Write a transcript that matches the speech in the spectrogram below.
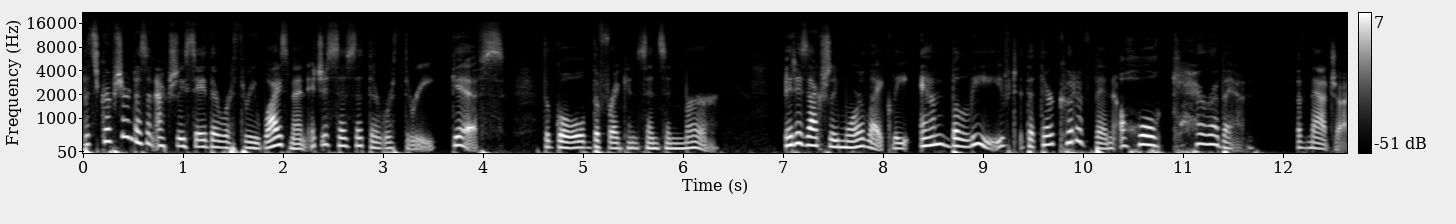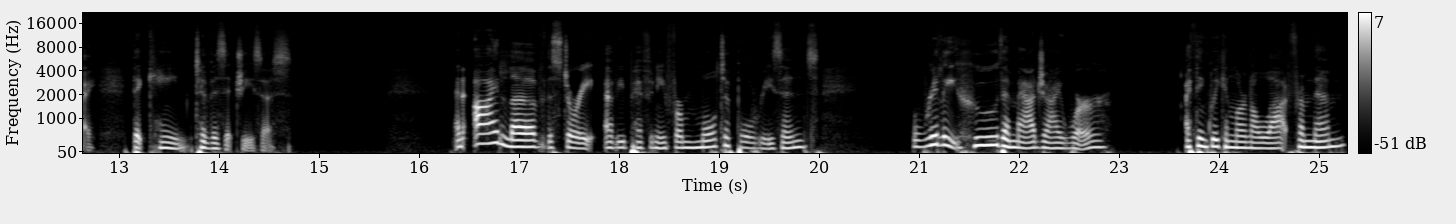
But scripture doesn't actually say there were three wise men. It just says that there were three gifts the gold, the frankincense, and myrrh it is actually more likely and believed that there could have been a whole caravan of magi that came to visit Jesus. And I love the story of Epiphany for multiple reasons. really who the Magi were. I think we can learn a lot from them.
